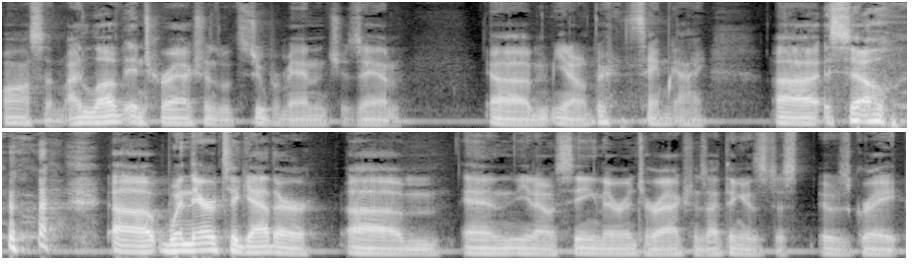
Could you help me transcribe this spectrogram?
awesome. I love interactions with Superman and Shazam. Um, you know, they're the same guy. Uh, so uh, when they're together um, and you know seeing their interactions, I think is just it was great.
